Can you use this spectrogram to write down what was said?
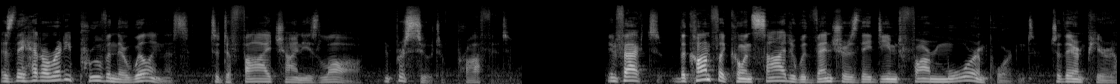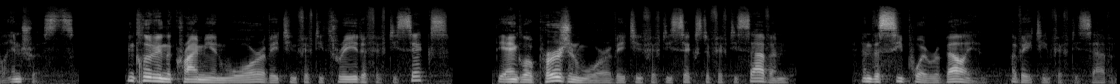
as they had already proven their willingness to defy Chinese law in pursuit of profit. In fact, the conflict coincided with ventures they deemed far more important to their imperial interests, including the Crimean War of 1853 to 56, the Anglo Persian War of 1856 to 57, and the Sepoy Rebellion of 1857.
